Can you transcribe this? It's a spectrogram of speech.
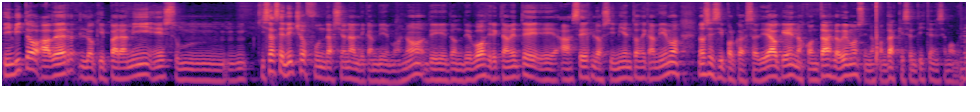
Te invito a ver lo que para mí es quizás el hecho fundacional de Cambiemos, ¿no? de donde vos directamente eh, haces los cimientos de Cambiemos. No sé si por casualidad o qué, nos contás, lo vemos y nos contás qué sentiste en ese momento.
